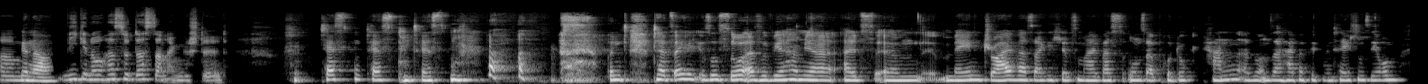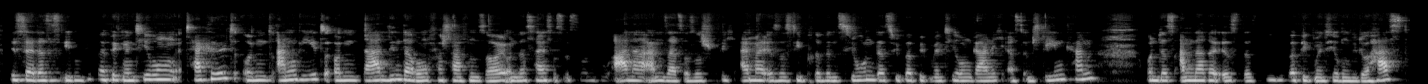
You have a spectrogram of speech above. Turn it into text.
Ähm, genau. Wie genau hast du das dann angestellt? Testen, testen, testen. Und tatsächlich ist es so, also wir haben ja als ähm, Main Driver, sage ich jetzt mal, was unser Produkt kann, also unser Hyperpigmentation Serum, ist ja, dass es eben Hyperpigmentierung tackelt und angeht und da Linderung verschaffen soll. Und das heißt, es ist so ein dualer Ansatz. Also sprich, einmal ist es die Prävention, dass Hyperpigmentierung gar nicht erst entstehen kann. Und das andere ist, dass die Hyperpigmentierung, die du hast,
